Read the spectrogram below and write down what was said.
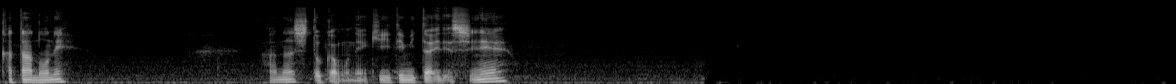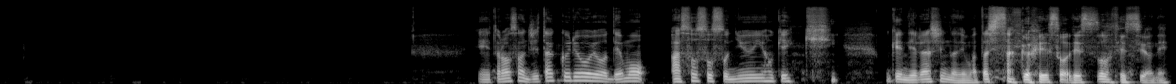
方のね、話とかもね、聞いてみたいですしね。えー、トラオさん、自宅療養でも、あ、そうそうそう、入院保険金、保険出るらしいので、私さんが増えそうです。そうですよね。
